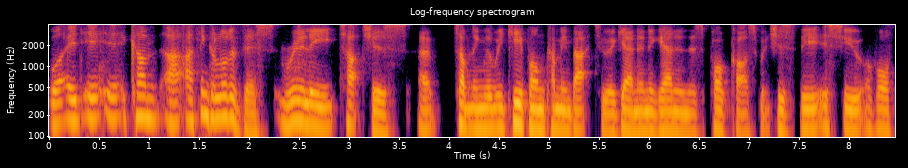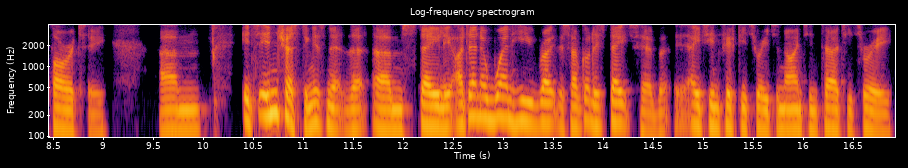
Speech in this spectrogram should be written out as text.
well, it it, it come. I think a lot of this really touches uh, something that we keep on coming back to again and again in this podcast, which is the issue of authority Um, it's interesting, isn't it, that um, Staley, I don't know when he wrote this, I've got his dates here, but 1853 to 1933.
